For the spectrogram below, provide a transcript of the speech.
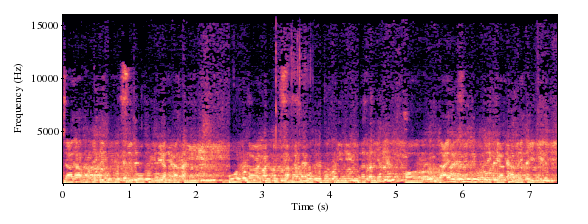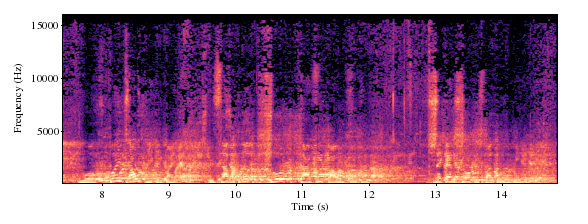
ज़्यादा होने की वजह से गोपी ने हालाँकि बॉल का जो दिशा है वो तुरंत ही परख लिया और डायरेक्ट भी उन्होंने किया था, लेकिन वो पंच आउट नहीं कर पाए। इसका मतलब शॉट काफ़ी पावरफुल था। सेकंड शॉट इस बार गोल हुई है।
